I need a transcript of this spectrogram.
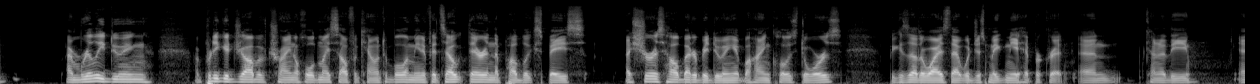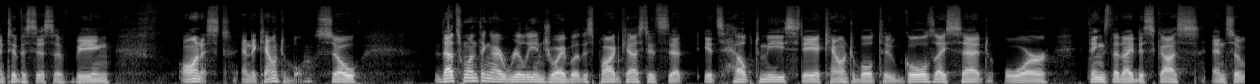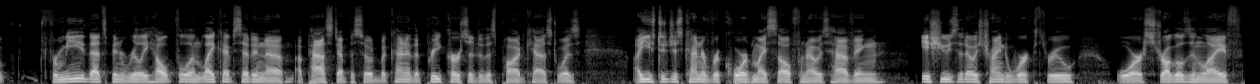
I'm really doing a pretty good job of trying to hold myself accountable. I mean, if it's out there in the public space, I sure as hell better be doing it behind closed doors because otherwise that would just make me a hypocrite and kind of the antithesis of being honest and accountable. So that's one thing I really enjoy about this podcast. It's that it's helped me stay accountable to goals I set or things that I discuss. And so for me, that's been really helpful. And like I've said in a, a past episode, but kind of the precursor to this podcast was I used to just kind of record myself when I was having issues that I was trying to work through or struggles in life.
